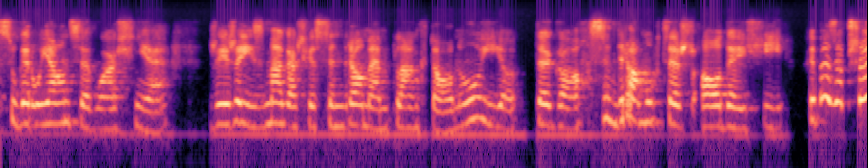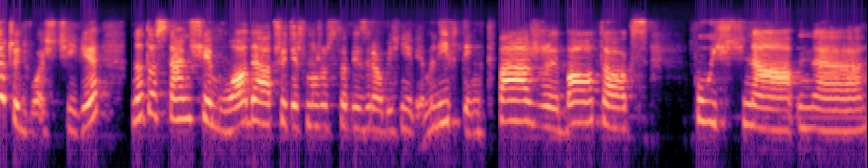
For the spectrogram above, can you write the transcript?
sugerujące właśnie, że jeżeli zmagasz się z syndromem planktonu i od tego syndromu chcesz odejść i chyba zaprzeczyć właściwie, no to stań się młoda, a przecież możesz sobie zrobić, nie wiem, lifting twarzy, botox, pójść na e, e,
